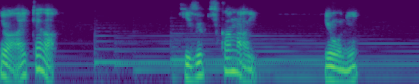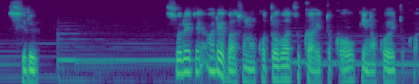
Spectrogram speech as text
要は相手が傷つかないようにする。それであれば、その言葉遣いとか大きな声とか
